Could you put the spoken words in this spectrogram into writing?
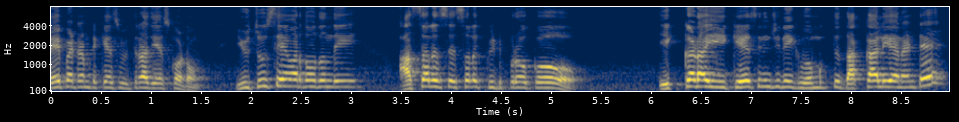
రేప్ అటెంప్ట్ కేసు విత్డ్రా చేసుకోవటం. ఇవి చూస్తే ఏమర్థమవుతుంది? అసలు సిస్సలు క్విట్ ప్రోకో. ఇక్కడ ఈ కేసు నుంచి నీకు విముక్తి దక్కాలి అని అంటే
